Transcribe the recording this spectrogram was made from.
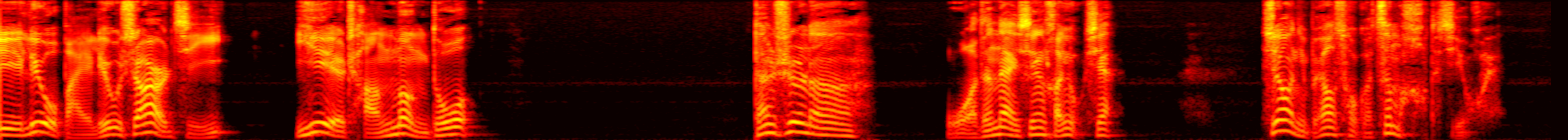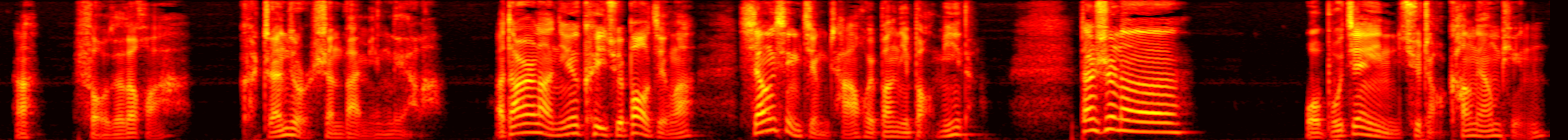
第六百六十二集，夜长梦多。但是呢，我的耐心很有限，希望你不要错过这么好的机会啊！否则的话，可真就是身败名裂了啊！当然了，你也可以去报警啊，相信警察会帮你保密的。但是呢，我不建议你去找康良平，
